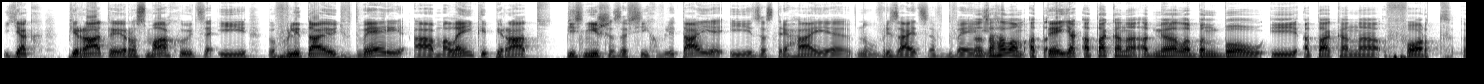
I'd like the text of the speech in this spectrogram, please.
як пірати розмахуються і влітають в двері, а маленький пірат пізніше за всіх влітає і застрягає, ну, врізається в двері. Ну, Загалом, ата- Те, як... атака на адмірала Бенбоу і атака на форт е-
